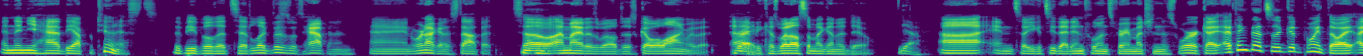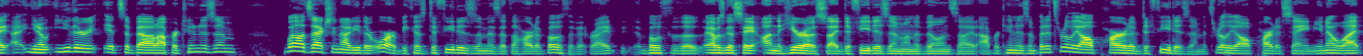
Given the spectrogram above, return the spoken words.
And then you had the opportunists, the people that said, look, this is what's happening and we're not going to stop it. So I might as well just go along with it uh, Right. because what else am I going to do? yeah, Uh, and so you can see that influence very much in this work. I, I think that's a good point, though. I, I, I, you know, either it's about opportunism. Well, it's actually not either or because defeatism is at the heart of both of it, right? Both of those. I was going to say on the hero side, defeatism, on the villain side, opportunism, but it's really all part of defeatism. It's really all part of saying, you know what,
